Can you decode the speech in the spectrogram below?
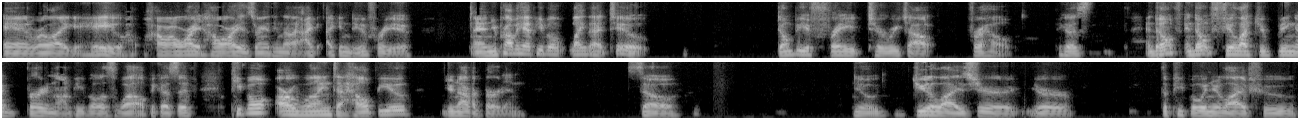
and we're like, hey, how are you? How are you? Is there anything that I, I can do for you? And you probably have people like that too. Don't be afraid to reach out for help because and don't and don't feel like you're being a burden on people as well because if people are willing to help you, you're not a burden. So you know, utilize your your the people in your life who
